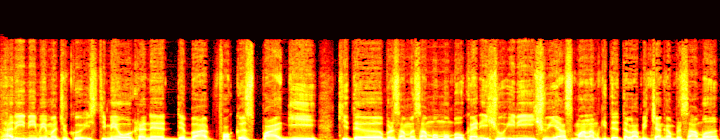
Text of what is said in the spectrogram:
Hari ini memang cukup istimewa kerana debat fokus pagi kita bersama-sama membawakan isu ini. Isu yang semalam kita telah bincangkan bersama,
